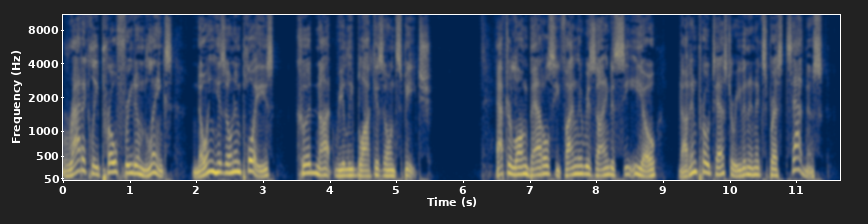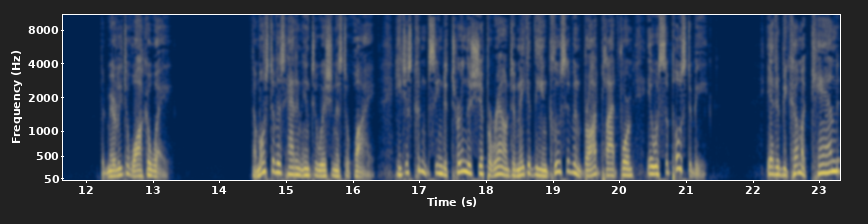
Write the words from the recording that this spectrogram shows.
radically pro freedom links, knowing his own employees could not really block his own speech. After long battles, he finally resigned as CEO, not in protest or even in expressed sadness, but merely to walk away. Now, most of us had an intuition as to why. He just couldn't seem to turn the ship around to make it the inclusive and broad platform it was supposed to be. It had become a canned,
